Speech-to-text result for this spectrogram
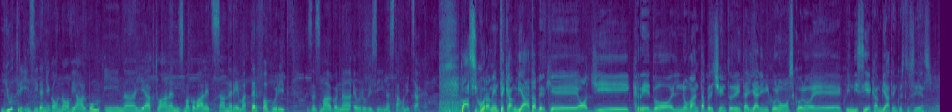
Jutri izide njegov novi album in eh, je aktualen zmagovalec San Rema ter favorit za zmago na Euroviziji na stavnicah. Ma sicuramente cambiata perché oggi credo il 90% degli italiani mi conoscono e quindi sì, è cambiata in questo senso.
